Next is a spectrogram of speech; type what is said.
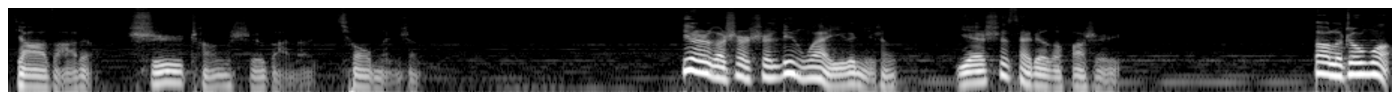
夹杂着时长时短的敲门声。第二个事儿是另外一个女生，也是在这个画室里。到了周末，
